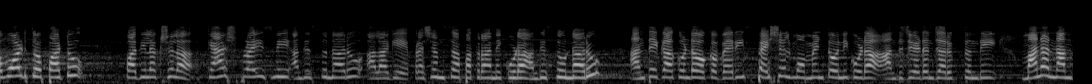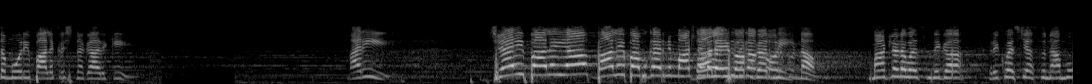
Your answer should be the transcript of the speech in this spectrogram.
అవార్డుతో పాటు పది లక్షల క్యాష్ ప్రైజ్ని అందిస్తున్నారు. అలాగే ప్రశంసా పత్రాన్ని కూడా అందిస్తున్నారు అంతేకాకుండా ఒక వెరీ స్పెషల్ మొమెంటోని కూడా అందజేయడం జరుగుతుంది మన నందమూరి బాలకృష్ణ గారికి. మరి జై బాలయ్య బాలయ్య బాబు గారిని బాలయ్య బాబు గారిని మాట్లాడవలసిందిగా రిక్వెస్ట్ చేస్తున్నాము.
